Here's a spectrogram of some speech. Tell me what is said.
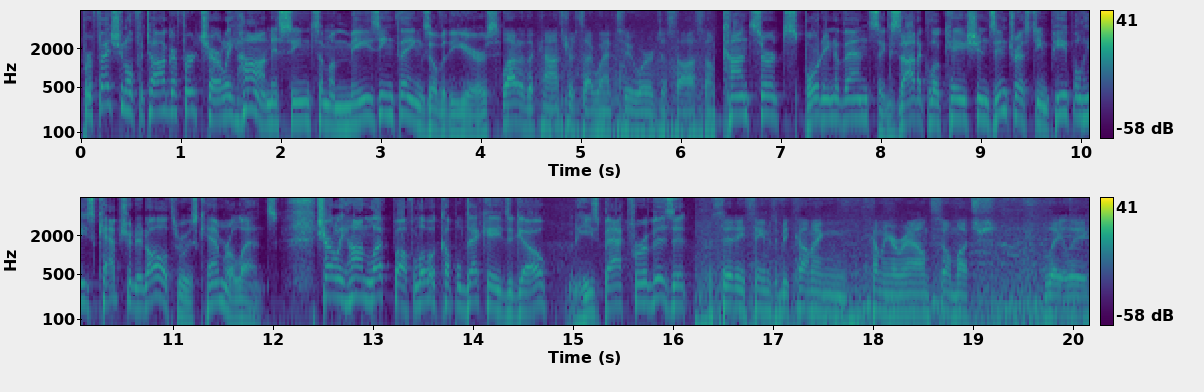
Professional photographer Charlie Hahn has seen some amazing things over the years. A lot of the concerts I went to were just awesome. Concerts, sporting events, exotic locations, interesting people. He's captured it all through his camera lens. Charlie Hahn left Buffalo a couple decades ago, but he's back for a visit. The city seems to be coming coming around so much lately.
